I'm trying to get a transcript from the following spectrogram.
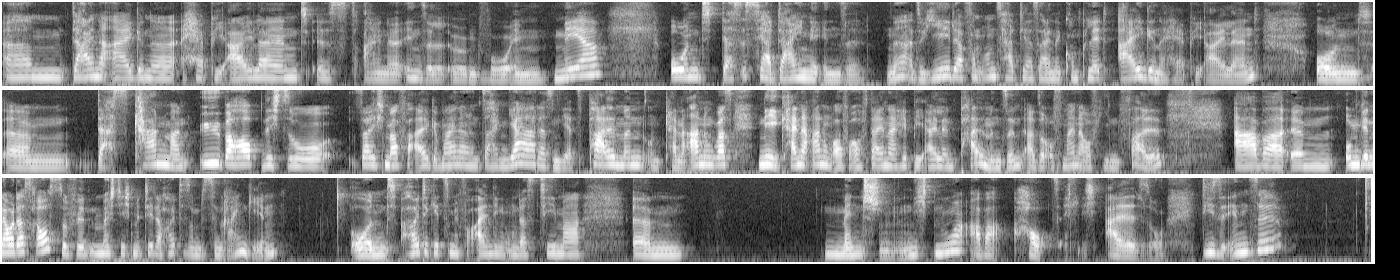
ähm, deine eigene Happy Island ist eine Insel irgendwo im Meer und das ist ja deine Insel. Ne? Also jeder von uns hat ja seine komplett eigene Happy Island und ähm, das kann man überhaupt nicht so, sag ich mal, verallgemeinern und sagen, ja, da sind jetzt Palmen und keine Ahnung was. Nee, keine Ahnung, ob auf deiner Happy Island Palmen sind, also auf meiner auf jeden Fall. Aber ähm, um genau das rauszufinden, möchte ich mit dir da heute so ein bisschen reingehen. Und heute geht es mir vor allen Dingen um das Thema ähm, Menschen. Nicht nur, aber hauptsächlich. Also, diese Insel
